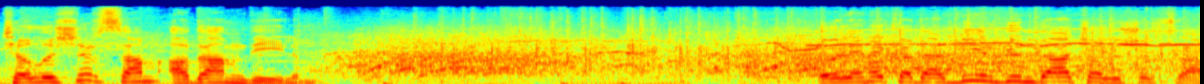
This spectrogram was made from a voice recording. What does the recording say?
Çalışırsam adam değilim. Ölene kadar bir gün daha çalışırsam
